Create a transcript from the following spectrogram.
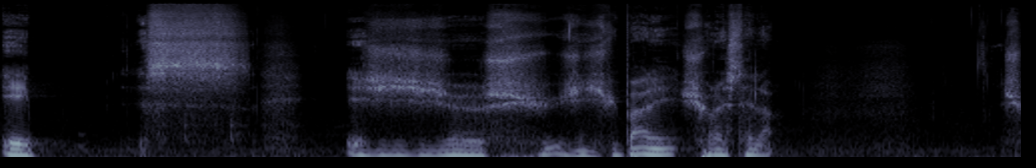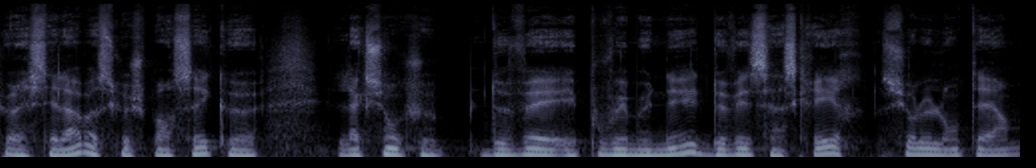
Et, je j'y suis pas allé, je suis resté là. Je suis resté là parce que je pensais que l'action que je devais et pouvais mener devait s'inscrire sur le long terme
